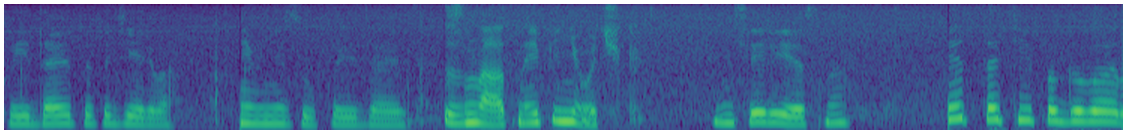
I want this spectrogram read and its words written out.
Поедают это дерево. И внизу поедают. Знатный пенечек. Интересно. Это типа говор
